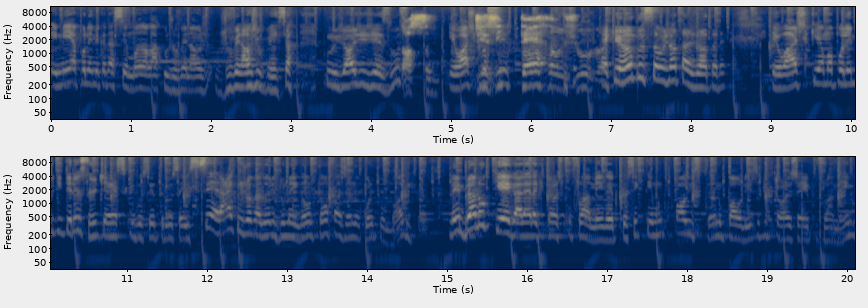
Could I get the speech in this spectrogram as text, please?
em meia polêmica da semana lá com o Juvenal, Juvenal Juvencio, com o Jorge Jesus, Nossa, eu acho que você, desenterra o Juva. é que ambos são JJ, né? Eu acho que é uma polêmica interessante essa que você trouxe aí. Será que os jogadores do Mengão estão fazendo corpo mole? Lembrando o que, galera que torce pro Flamengo aí? Porque eu sei que tem muito paulistano, paulista que torce aí pro Flamengo.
